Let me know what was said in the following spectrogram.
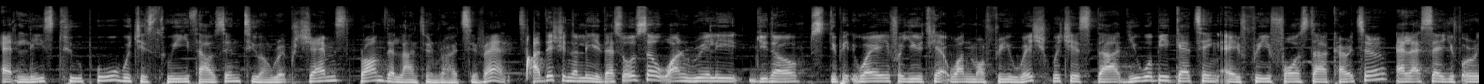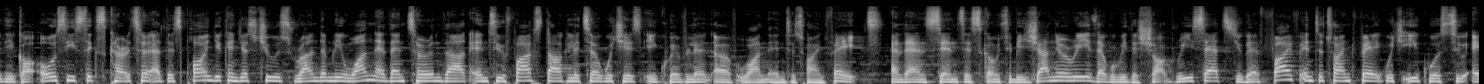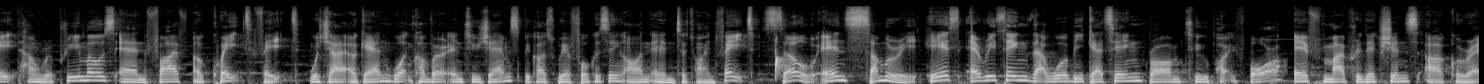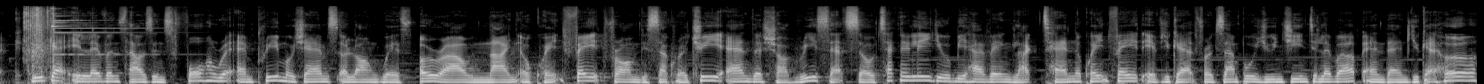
at least 2 pool, which is 3200 gems from the Lantern Rites event. Additionally, there's also one really, you know, stupid way for you to get one more free wish, which is that you will be getting a free 4 star character. And let's say you've already got OC6 character at this point, you can just choose randomly one and then turn that into 5 star glitter which is equivalent of one intertwined fate. And then since it's going to be January, there will be the shop resets. You get 5 intertwined fate which equals to 800 primos and 5 acquaint fate, which I again won't convert into gems because we're focusing on intertwined fate. So in summary, here's everything that we'll be getting from 2.4 if my predictions are correct. We get 11,400 and primogems along with around 9 acquaint fate from the Sakura tree and the shop reset. So technically you'll be having like 10 acquaint fate if you get for example Yunjin to level up and then you get her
